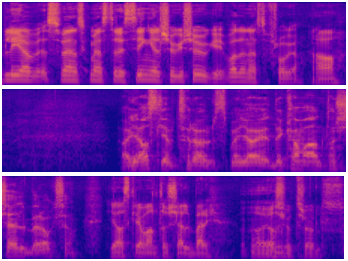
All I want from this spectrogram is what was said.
blev svensk mästare i singel 2020? Var det nästa fråga? ja. Ja, jag skrev Truls, men jag, det kan vara Anton Kjellberg också. Jag skrev Anton Kjellberg. Ja jag skrev Truls.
